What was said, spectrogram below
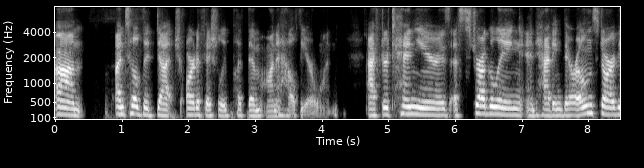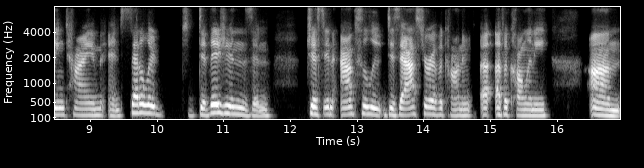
um, until the Dutch artificially put them on a healthier one. After 10 years of struggling and having their own starving time and settler divisions and just an absolute disaster of economy uh, of a colony, um,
